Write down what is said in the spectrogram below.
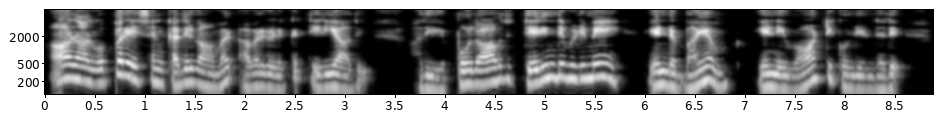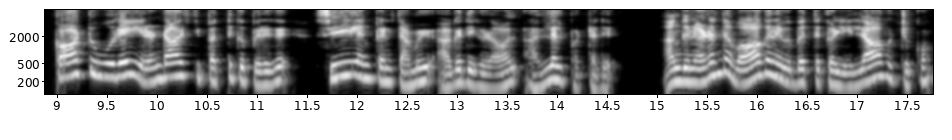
ஆனால் ஒப்பரேஷன் கதிர்காமர் அவர்களுக்கு தெரியாது. அது எப்போதாவது தெரிந்து விடுமே என்ற பயம் என்னை வாட்டி கொண்டிருந்தது. காட்டு ஊரே இரண்டாயிரத்தி பத்துக்கு பிறகு ஸ்ரீலங்கன் தமிழ் அகதிகளால் அல்லல் பட்டது. அங்கு நடந்த வாகன விபத்துக்கள் எல்லாவற்றுக்கும்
